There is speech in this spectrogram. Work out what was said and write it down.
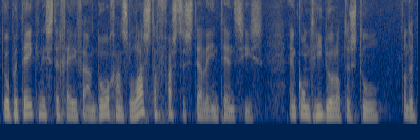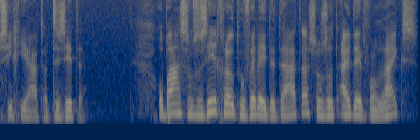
door betekenis te geven aan doorgaans lastig vast te stellen intenties en komt hierdoor op de stoel van de psychiater te zitten. Op basis van zeer grote hoeveelheden data, zoals het uitdelen van likes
